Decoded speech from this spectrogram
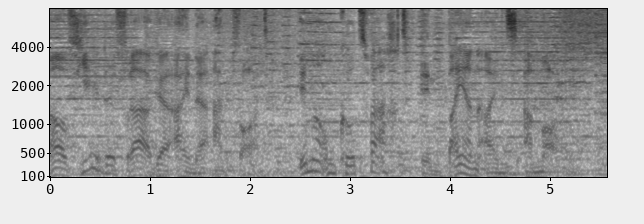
Auf jede Frage eine Antwort. Immer um kurz vor acht in Bayern 1 am Morgen.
